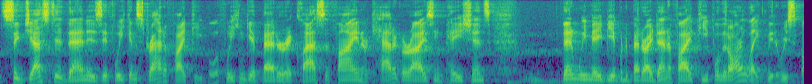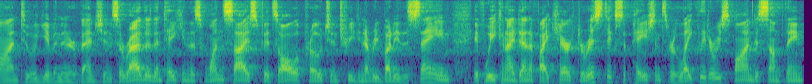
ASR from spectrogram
suggested then is if we can stratify people, if we can get better at classifying or categorizing patients, then we may be able to better identify people that are likely to respond to a given intervention. So rather than taking this one size fits all approach and treating everybody the same, if we can identify characteristics of patients that are likely to respond to something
